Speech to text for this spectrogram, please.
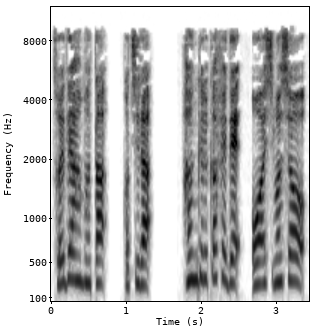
それではまた、こちら、ハングルカフェでお会いしましょう。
